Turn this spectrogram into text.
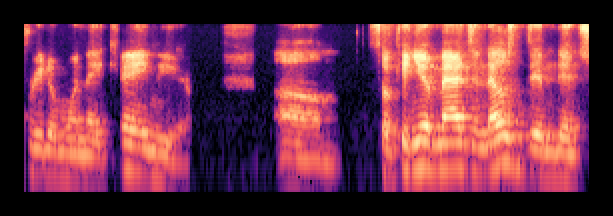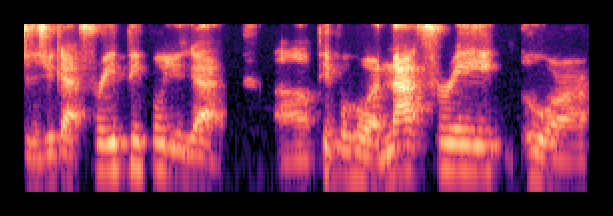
freedom when they came here. Um, so can you imagine those dimensions? You got free people, you got uh, people who are not free, who are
